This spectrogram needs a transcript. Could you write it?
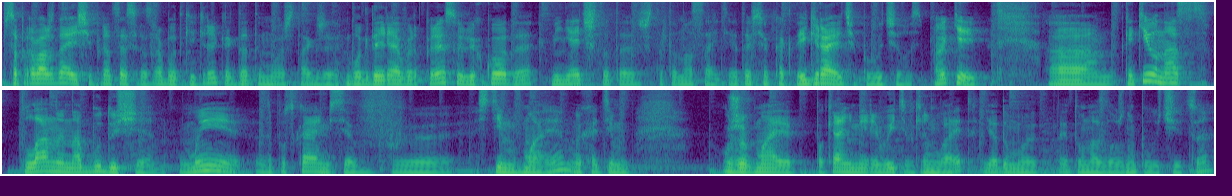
сопровождающий процесс разработки игры, когда ты можешь также благодаря WordPress легко да, менять что-то что на сайте. Это все как-то играючи получилось. Окей. А, какие у нас планы на будущее? Мы запускаемся в э, Steam в мае. Мы хотим уже в мае, по крайней мере, выйти в Greenlight. Я думаю, это у нас должно получиться.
